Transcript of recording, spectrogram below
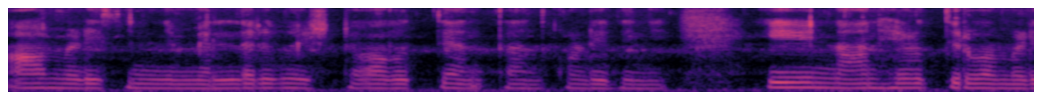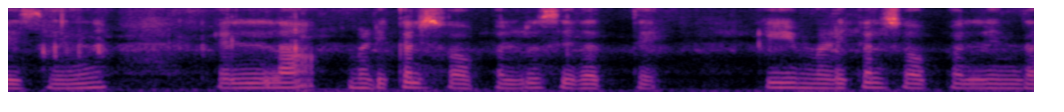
ಆ ಮೆಡಿಸಿನ್ ನಿಮ್ಮೆಲ್ಲರಿಗೂ ಇಷ್ಟವಾಗುತ್ತೆ ಅಂತ ಅಂದ್ಕೊಂಡಿದ್ದೀನಿ ಈ ನಾನು ಹೇಳುತ್ತಿರುವ ಮೆಡಿಸಿನ್ ಎಲ್ಲ ಮೆಡಿಕಲ್ ಶಾಪಲ್ಲೂ ಸಿಗುತ್ತೆ. ಈ ಮೆಡಿಕಲ್ ಶಾಪಲ್ಲಿಂದ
